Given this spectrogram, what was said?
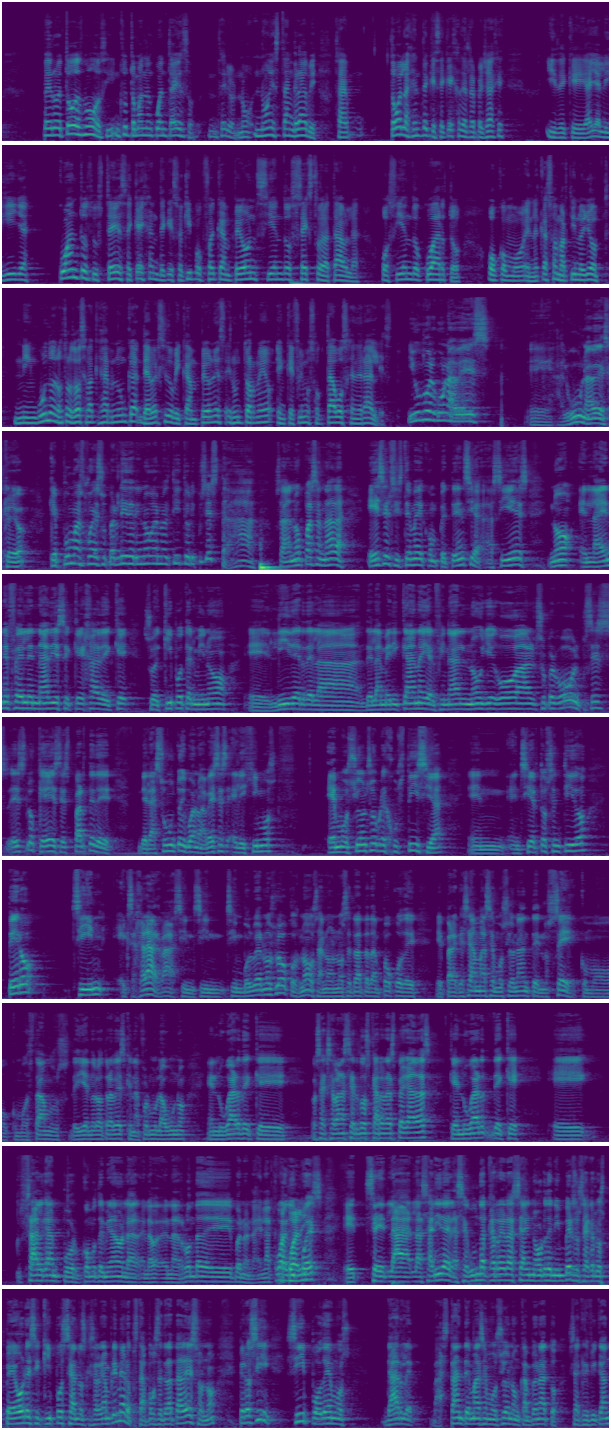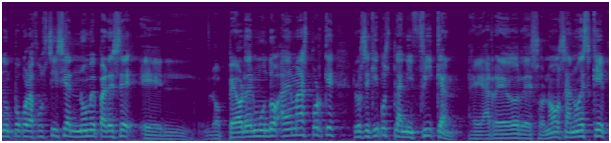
pero de todos modos, incluso tomando en cuenta eso, en serio, no, no es tan grave. O sea, toda la gente que se queja del repechaje y de que haya liguilla, ¿cuántos de ustedes se quejan de que su equipo fue campeón siendo sexto de la tabla o siendo cuarto? O como en el caso de Martín o yo, ninguno de nosotros dos se va a quejar nunca de haber sido bicampeones en un torneo en que fuimos octavos generales. ¿Y hubo alguna vez eh, alguna vez creo, que Pumas fue super líder y no ganó el título. Y pues ya está. O sea, no pasa nada. Es el sistema de competencia. Así es. No, en la NFL nadie se queja de que su equipo terminó eh, líder de la, de la americana y al final no llegó al Super Bowl. Pues es, es lo que es. Es parte de, del asunto. Y bueno, a veces elegimos emoción sobre justicia en, en cierto sentido. Pero sin exagerar, va, sin, sin, sin, volvernos locos, ¿no? O sea, no, no se trata tampoco de, eh, para que sea más emocionante, no sé, como, como estábamos leyendo la otra vez, que en la Fórmula 1, en lugar de que, o sea, que se van a hacer dos carreras pegadas, que en lugar de que eh, salgan por cómo terminaron en la, en la, ronda de, bueno, en la, cual, pues, eh, se, la, salida de la segunda carrera sea en orden inverso, o sea, que los peores equipos sean los que salgan primero, pues tampoco se trata de eso, ¿no? Pero sí, sí podemos darle bastante más emoción a un campeonato, sacrificando un poco la justicia, no me parece lo peor del mundo. Además, porque los equipos planifican eh, alrededor de eso, ¿no? O sea, no es que.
